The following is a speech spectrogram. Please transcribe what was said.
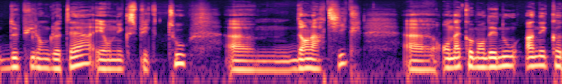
depuis l'Angleterre, et on explique tout dans l'article. on a commandé, nous, un, Echo,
